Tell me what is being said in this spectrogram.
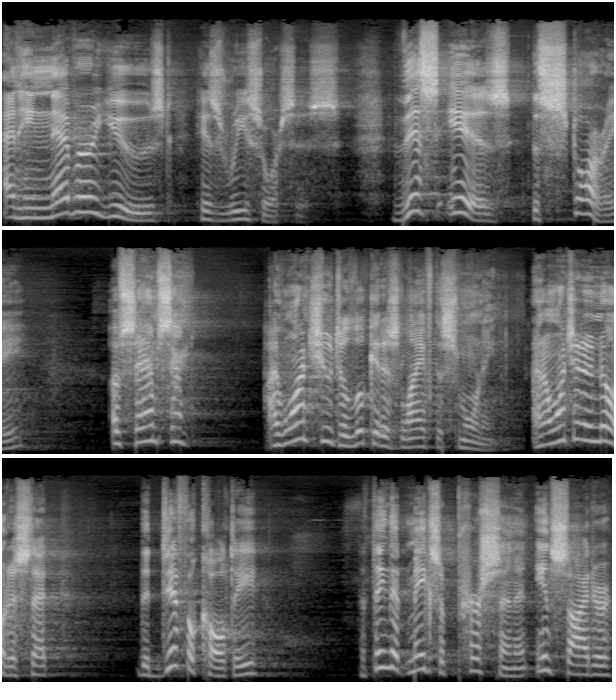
and he never used his resources. This is the story of Samson. I want you to look at his life this morning, and I want you to notice that the difficulty, the thing that makes a person, an insider,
